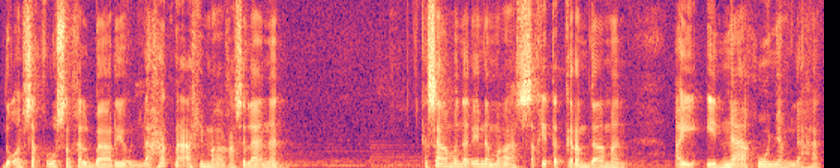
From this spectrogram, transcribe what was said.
doon sa krus ng Kalbaryo lahat na aking mga kasalanan. Kasama na rin ang mga sakit at karamdaman ay inako niyang lahat.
